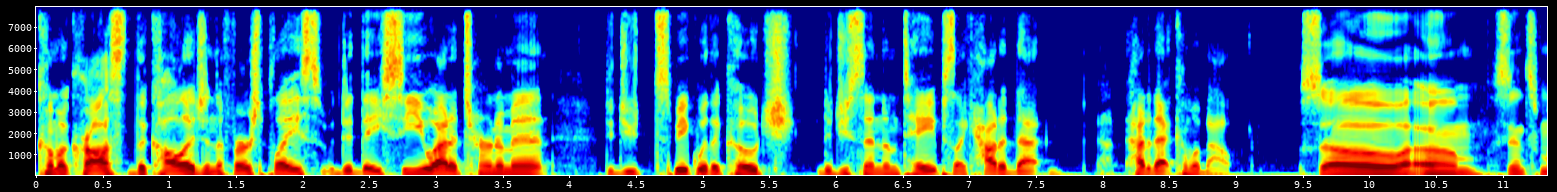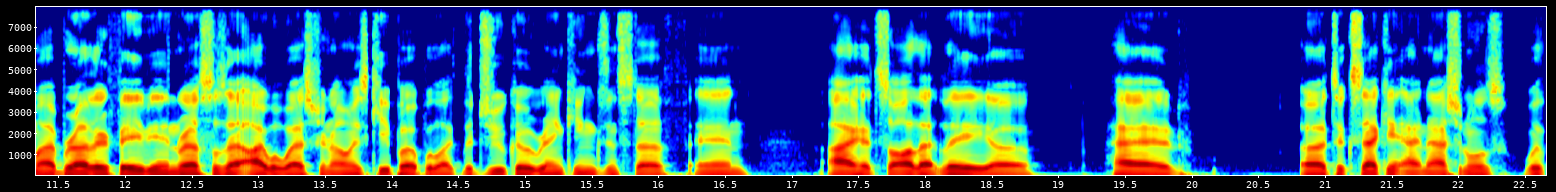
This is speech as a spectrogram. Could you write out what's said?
come across the college in the first place? Did they see you at a tournament? Did you speak with a coach? Did you send them tapes? Like, how did that, how did that come about? So, um, since my brother Fabian wrestles at Iowa Western, I always keep up with like the JUCO rankings and stuff. And I had saw that they uh, had uh, took second at nationals with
